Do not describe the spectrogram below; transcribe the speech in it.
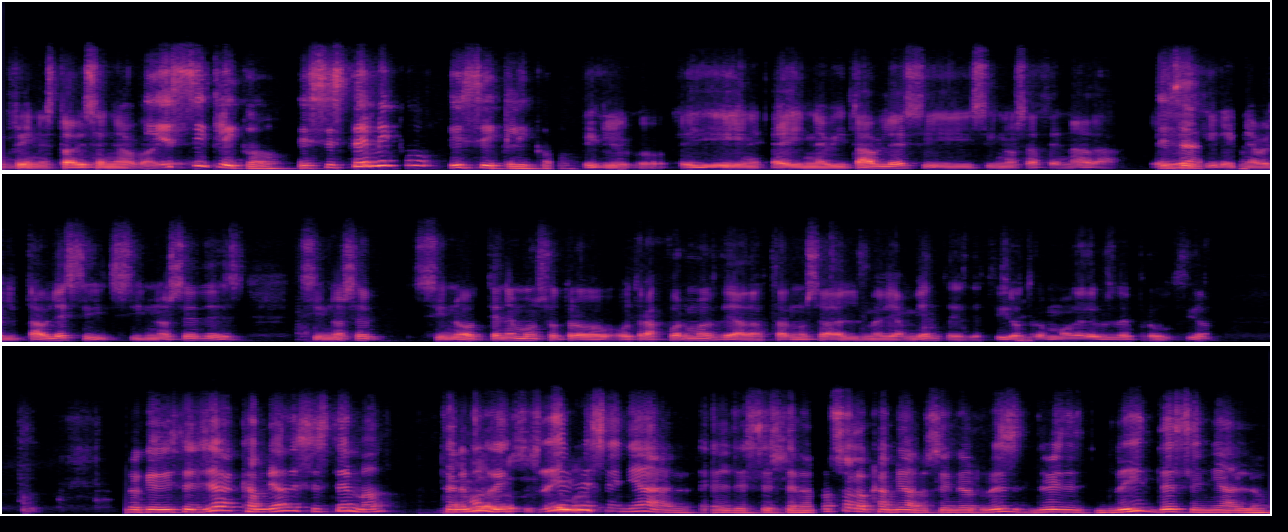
en fin, está diseñado para. es cíclico, es sistémico y cíclico. Cíclico e, inevitable si, si, no se hace nada. Es decir, inevitable si, si, no se si, no se, si no tenemos otro, otras formas de adaptarnos al medio ambiente, es decir, otros modelos de producción. Lo que dice ya, cambiar de sistema. Tenemos que rediseñar el sistema, no solo cambiarlo, sino rediseñarlo.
